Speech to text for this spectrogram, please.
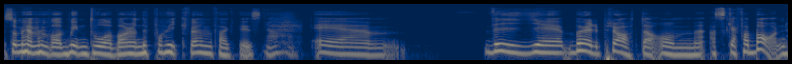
som även var min dåvarande pojkvän faktiskt. Ja. Eh, vi började prata om att skaffa barn.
